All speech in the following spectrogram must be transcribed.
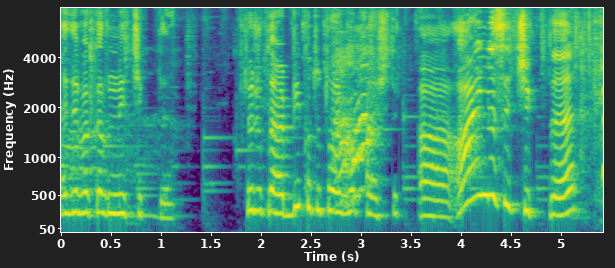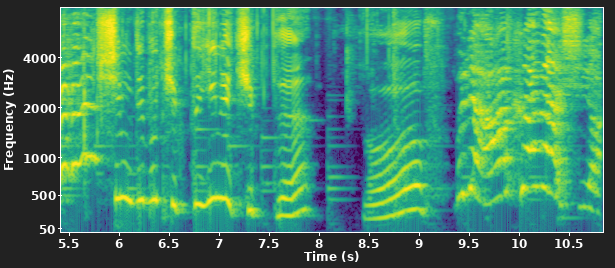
Hadi bakalım ne çıktı. Çocuklar bir kutu toy box açtık. Aa, aynısı çıktı. Şimdi bu çıktı yine çıktı. Of. Bu ne arkadaş ya?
